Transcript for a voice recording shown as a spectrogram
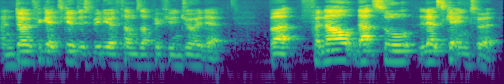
and don't forget to give this video a thumbs up if you enjoyed it. But for now, that's all, let's get into it.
